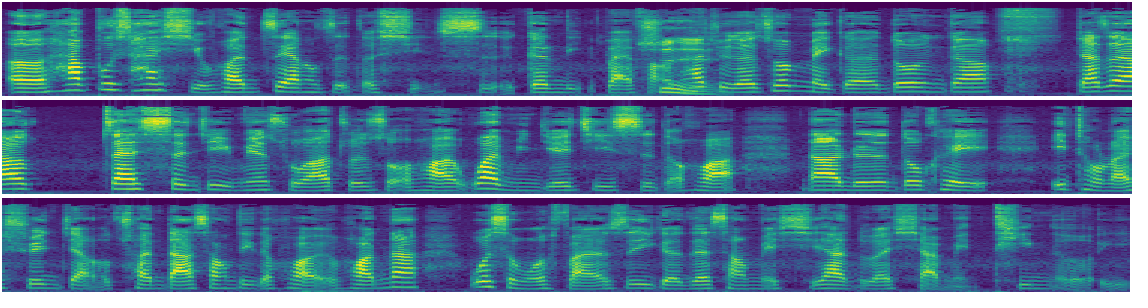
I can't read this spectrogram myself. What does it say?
呃，他不太喜欢这样子的形式跟礼拜方式，他觉得说每个人都应该假设要。在圣经里面所要遵守的话，万民皆祭司的话，那人人都可以一同来宣讲、传达上帝的话语的话，那为什么反而是一个人在上面，其他人都在下面听而已？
